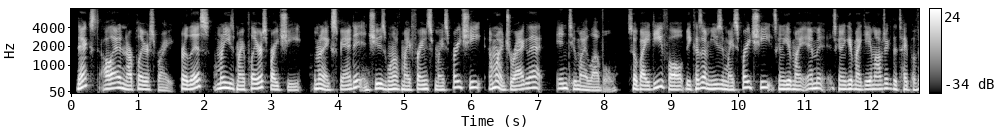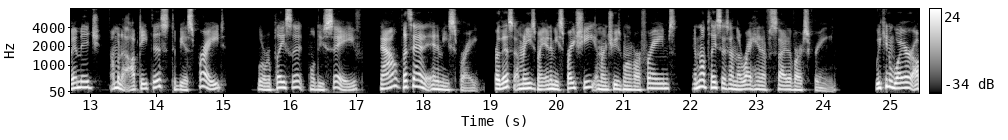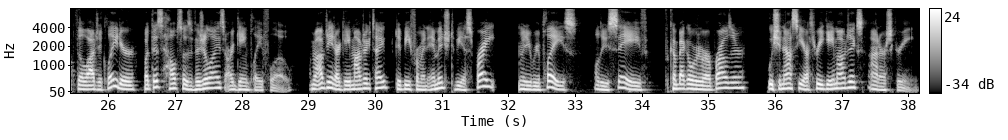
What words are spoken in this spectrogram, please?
Next, I'll add in our player sprite. For this, I'm going to use my player sprite sheet. I'm going to expand it and choose one of my frames from my sprite sheet. I'm going to drag that into my level. So by default, because I'm using my sprite sheet, it's going to give my image, it's going to give my game object the type of image. I'm going to update this to be a sprite. We'll replace it. We'll do save. Now let's add an enemy sprite. For this, I'm going to use my enemy sprite sheet. I'm going to choose one of our frames. I'm going to place this on the right hand side of our screen. We can wire up the logic later, but this helps us visualize our gameplay flow. I'm going to update our game object type to be from an image to be a sprite. I'm to do replace. I'll do save. If we come back over to our browser, we should now see our three game objects on our screen.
